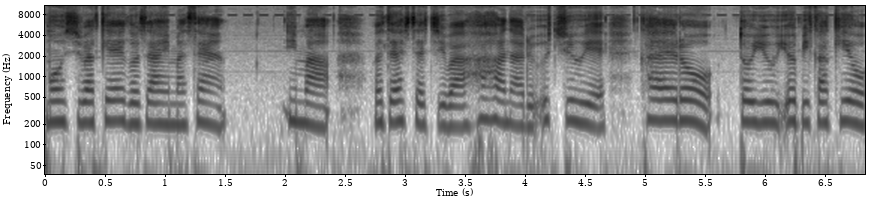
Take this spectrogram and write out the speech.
申し訳ございません。今、私たちは母なる宇宙へ帰ろうという呼びかけを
